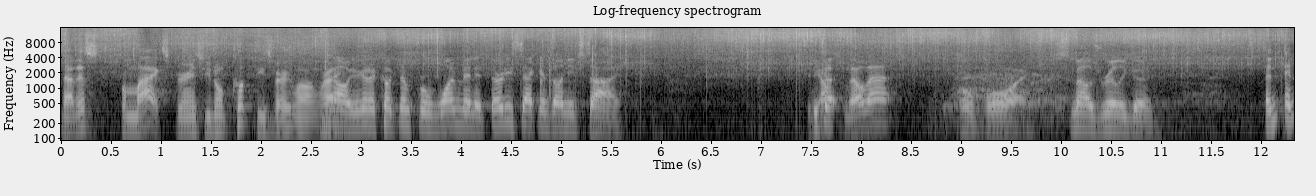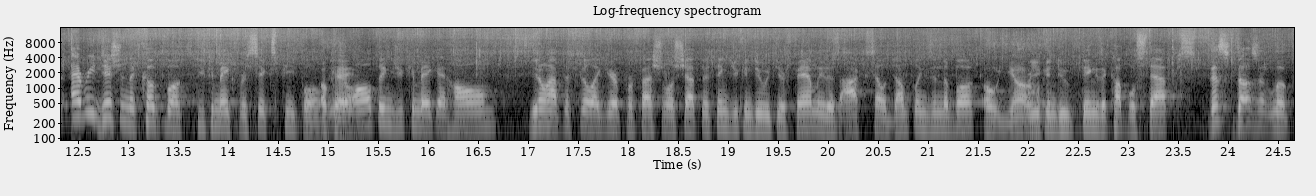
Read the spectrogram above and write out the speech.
Now this, from my experience, you don't cook these very long, right? No, you're gonna cook them for one minute, 30 seconds on each side. Can y'all because- smell that? Oh boy. Smells really good. And, and every dish in the cookbook you can make for six people. These Okay. are all things you can make at home. You don't have to feel like you're a professional chef. There are things you can do with your family. There's oxtail dumplings in the book. Oh, yum. Where you can do things a couple steps. This doesn't look,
